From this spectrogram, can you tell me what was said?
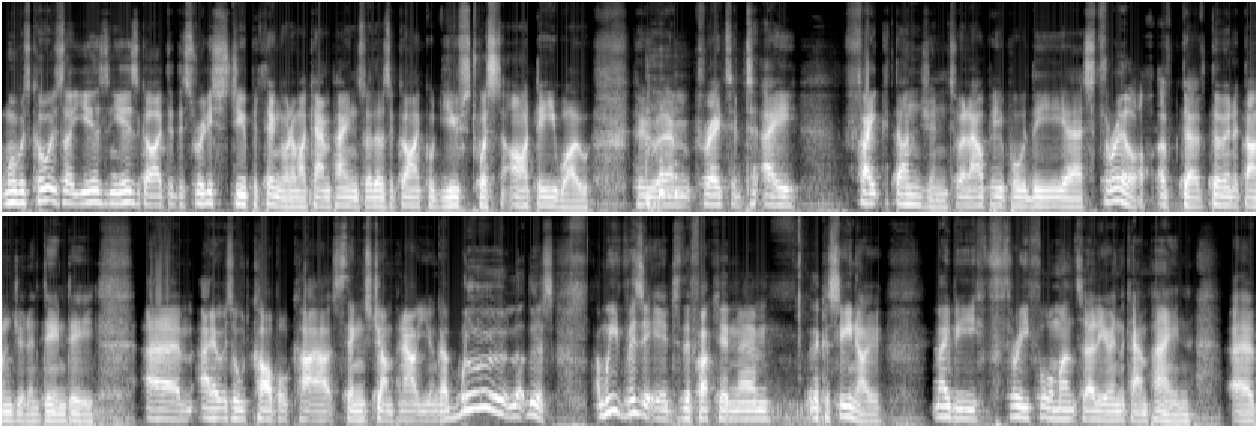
and what was cool is like years and years ago i did this really stupid thing in one of my campaigns where there was a guy called Eustace Ardewo who um, created a fake dungeon to allow people the uh, thrill of, of doing a dungeon in D&D. Um, and it was all cardboard cutouts, things jumping out you and go like this. And we visited the fucking um, the casino maybe three, four months earlier in the campaign, uh,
